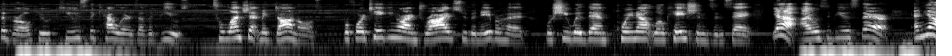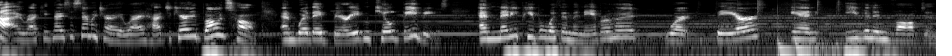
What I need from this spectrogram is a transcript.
the girl who accused the Kellers of abuse to lunch at McDonald's before taking her on drives through the neighborhood where she would then point out locations and say, Yeah, I was abused there. And yeah, I recognize the cemetery where I had to carry bones home and where they buried and killed babies. And many people within the neighborhood were there and even involved in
